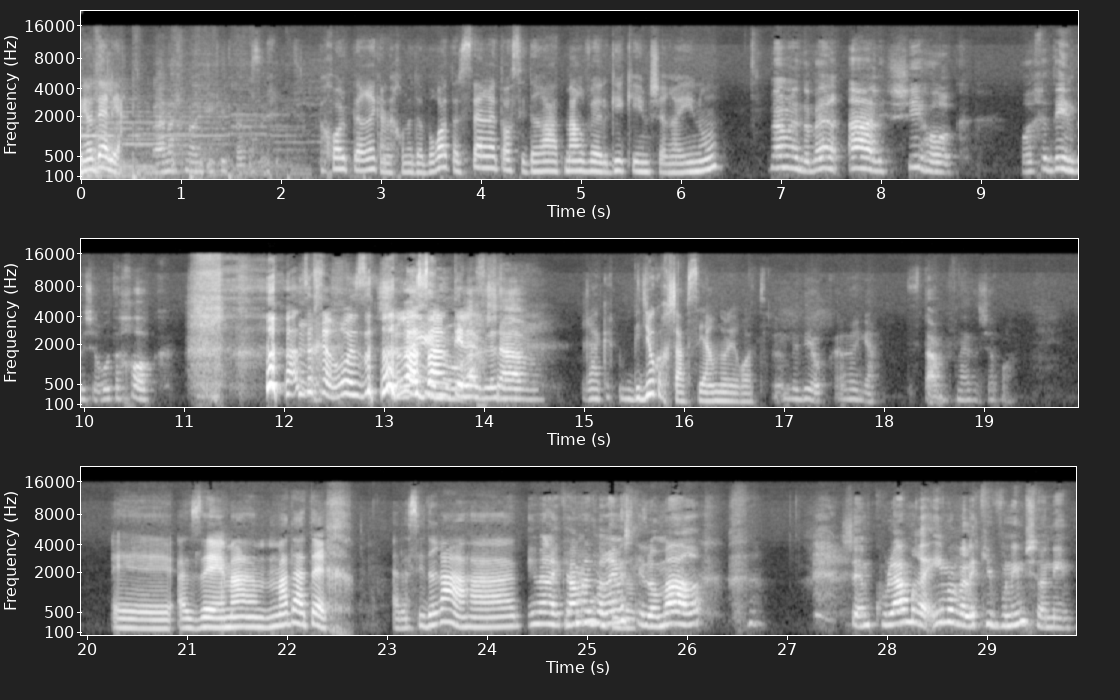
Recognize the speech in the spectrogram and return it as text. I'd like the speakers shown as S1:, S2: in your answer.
S1: אני אודליה.
S2: ואנחנו הגיקית והפסיכית.
S1: בכל פרק אנחנו מדברות על סרט או סדרת מארוול גיקים שראינו.
S2: והיום נדבר על שי-הולק, עורכת דין בשירות החוק.
S1: זה חרוז, לא שמתי לב לזה.
S2: עכשיו,
S1: רק בדיוק עכשיו סיימנו לראות.
S2: בדיוק, רגע, סתם, לפני איזה שבוע.
S1: אה, אז אה, מה- מה דעתך על הסדרה? ה-
S2: אימא'לה, כמה דברים יש. לי לומר, שהם כולם רעים אבל לכיוונים שונים.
